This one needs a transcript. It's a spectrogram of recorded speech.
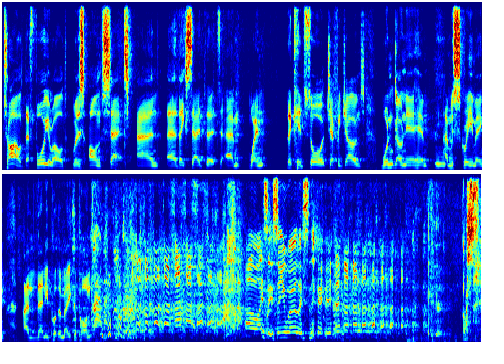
child, their four-year-old, was on set, and uh, they said that um, when the kid saw Jeffrey Jones, wouldn't go near him and was screaming, and then he put the makeup on. Oh, I see. So you were listening.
